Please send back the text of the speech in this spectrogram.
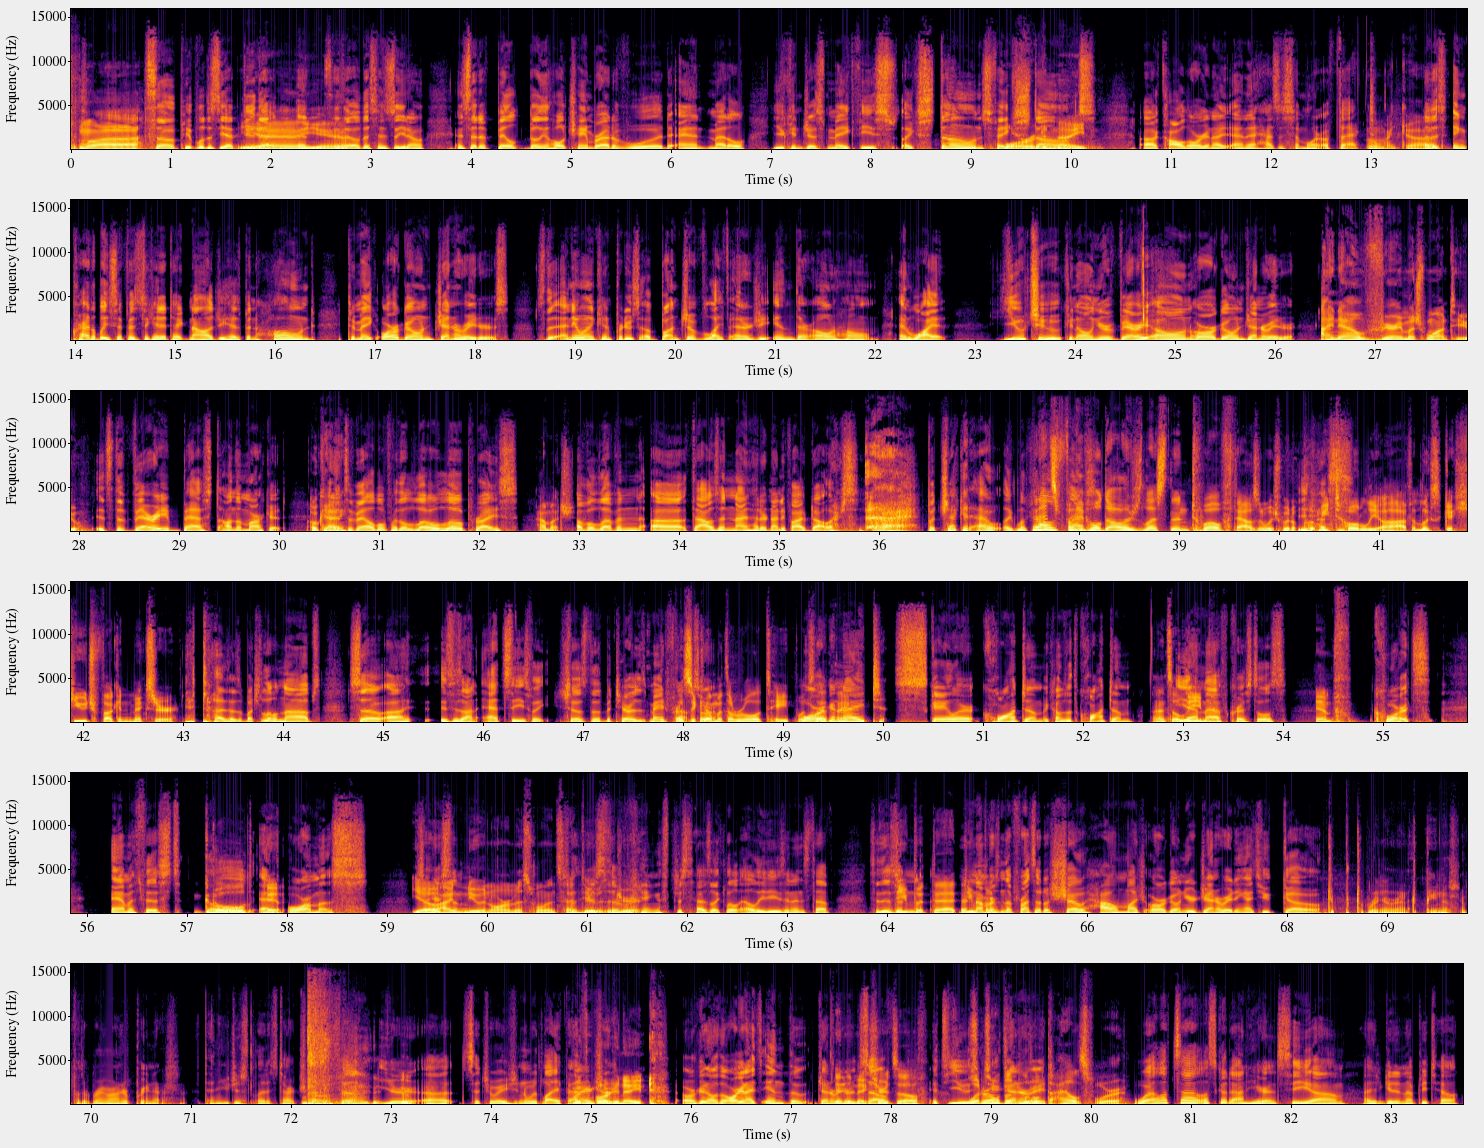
uh, So people just yeah do that and, and yeah. say, oh this is you know instead of built, building a whole chamber out of wood and metal you can just make these like stones fake Orgonite. stones uh, called orgonite and it has a similar effect. oh my Now, god. this incredibly sophisticated technology has been honed to make orgone generators so that anyone can produce a bunch of life energy in their own home. And Wyatt, you too can own your very own orgone generator. I now very much want to. It's the very best on the market. Okay. And it's available for the low, low price How much? of eleven uh, thousand nine hundred ninety-five dollars. but check it out. Like, look at all That's the five things. whole dollars less than twelve thousand, which would have put Yes. me totally off. It looks like a huge fucking mixer. It does. It has a bunch of little knobs. So uh, this is on Etsy, so it shows the material it's made from. Does it So come with a roll of tape? What's that thing? Orgonite, scalar, quantum. It comes with quantum, That's a leap. EMF crystals, Imp. quartz, amethyst, gold, Gold and, and- ormus. Yo, here's I some- knew an Ormus once. So That dude here's was a the jerk. ring. Just has like little LEDs in it and stuff. So there's Do you put that? there Do are you numbers in the front, so it'll show how much orgone you're generating as you go. put the ring around your penis? And put the ring around your penis. Then you just let it start filling your uh, situation with life energy. orgonite Organ, oh, the orgonite's in the in generator the mixture itself. itself. It's used What are to all the little generate. dials for? Well, let's uh, let's go down here and see. Um, I didn't get enough detail.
